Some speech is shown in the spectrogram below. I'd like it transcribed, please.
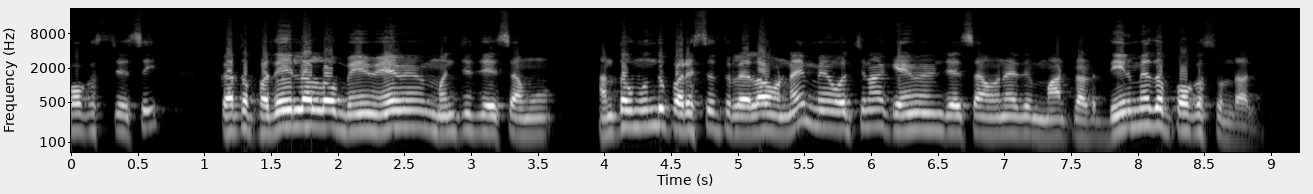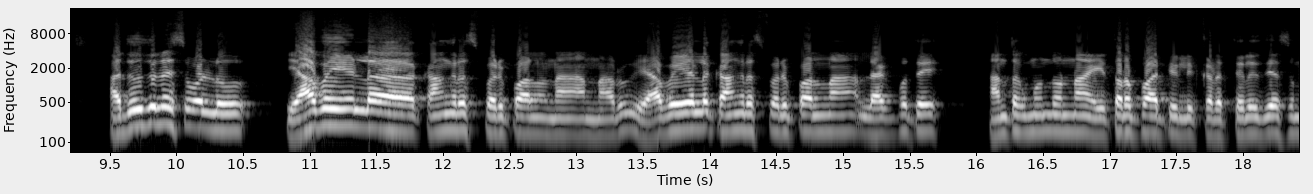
ఫోకస్ చేసి గత పదేళ్ళలో మేము ఏమేమి మంచి చేశాము? అంతకుముందు పరిస్థితులు ఎలా ఉన్నాయి? మేము వచ్చినాక ఏమేమి చేశాము అనేది మాట్లాడ దీని మీద ఫోకస్ ఉండాలి. అది వదిలేసి వాళ్ళు యాభై ఏళ్ళ కాంగ్రెస్ పరిపాలన అన్నారు. యాభై ఏళ్ళ కాంగ్రెస్ పరిపాలన లేకపోతే అంతకుముందు ఉన్న ఇతర పార్టీలు ఇక్కడ తెలుగుదేశం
